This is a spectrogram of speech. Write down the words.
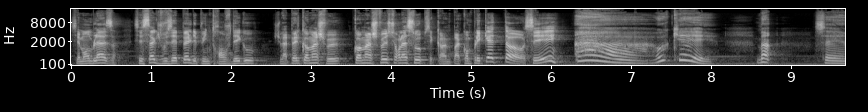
C'est mon blaze. C'est ça que je vous appelle depuis une tranche d'égo. Je m'appelle comme un cheveu. Comme un cheveu sur la soupe. C'est quand même pas compliqué, toi, c'est Ah, ok. Ben, c'est.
